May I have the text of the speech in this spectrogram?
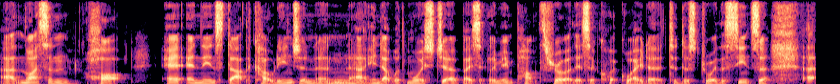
uh, nice and hot and, and then start the cold engine and mm. uh, end up with moisture basically being pumped through it. That's a quick way to, to destroy the sensor. Uh,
